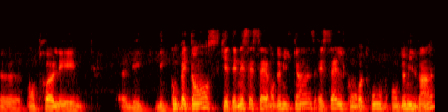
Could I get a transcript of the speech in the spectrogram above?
euh, entre les, les, compétences qui étaient nécessaires en 2015 et celles qu'on retrouve en 2020.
